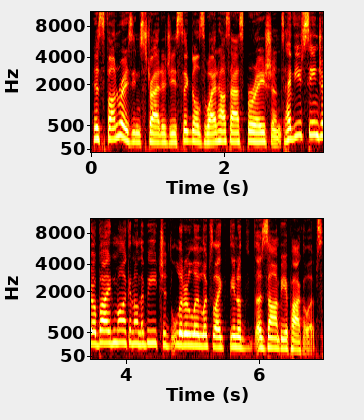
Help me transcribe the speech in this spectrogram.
His fundraising strategy signals White House aspirations. Have you seen Joe Biden walking on the beach? It literally looks like, you know, a zombie apocalypse.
